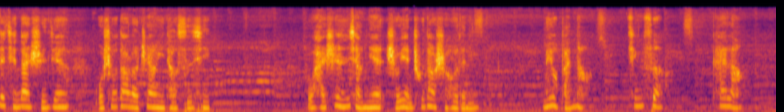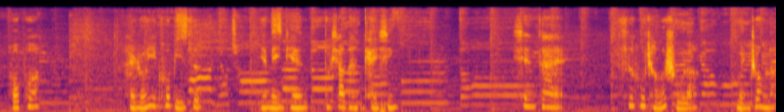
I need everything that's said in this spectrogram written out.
在前段时间，我收到了这样一条私信。我还是很想念首演出道时候的你，没有烦恼，青涩，开朗，活泼，很容易哭鼻子，也每天都笑得很开心。现在似乎成熟了，稳重了。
